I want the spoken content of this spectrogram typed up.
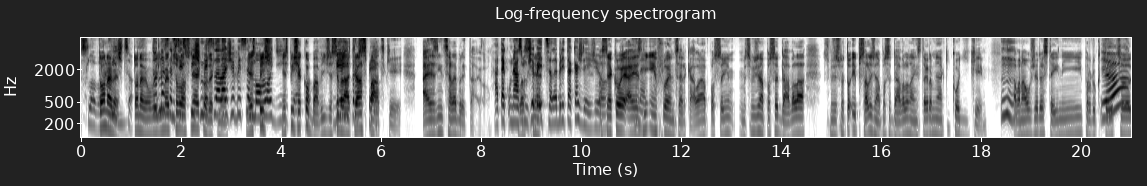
slovo. To nevím, Víš co? to nevím, Tohle uvidíme, jsem co si vlastně spíš jako myslela, řekne. že by se mě mohlo spíš, dít. Mě spíš jako baví, že se vrátila prospěch. zpátky a je z ní celebrita, jo. A tak u nás může Vlastně- být celebrita každý, že jo? Vlastně jako je, a je z ní influencerka. Ona poslední, myslím, že naposled dávala, myslím, že jsme to i psali, že naposled dávala na Instagram nějaký kodíky. Mm. A ona už jede stejný produkty, Jo, co to-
